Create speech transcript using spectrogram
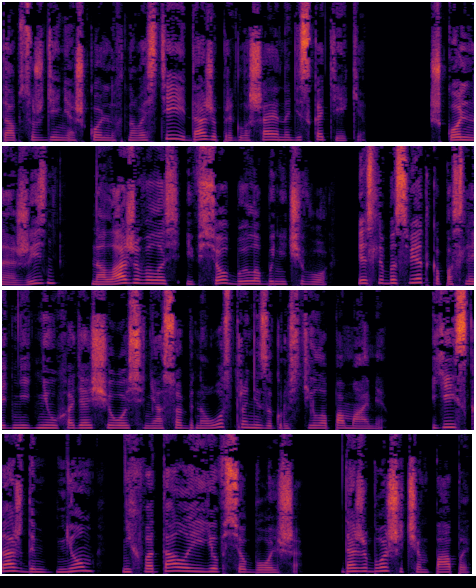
до обсуждения школьных новостей и даже приглашая на дискотеки. Школьная жизнь налаживалась, и все было бы ничего, если бы Светка последние дни уходящей осени особенно остро не загрустила по маме. Ей с каждым днем не хватало ее все больше. Даже больше, чем папы,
